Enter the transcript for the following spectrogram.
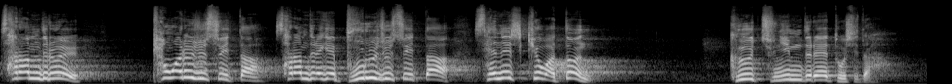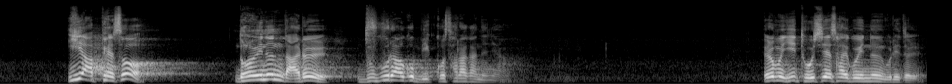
사람들을 평화를 줄 수 있다. 사람들에게 부를 줄 수 있다. 세뇌시켜 왔던 그 주님들의 도시다. 이 앞에서 너희는 나를 누구라고 믿고 살아가느냐? 여러분, 이 도시에 살고 있는 우리들,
